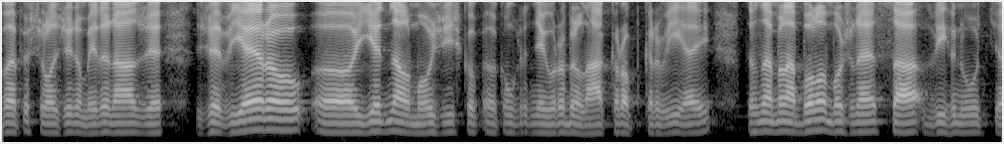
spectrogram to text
v Epištole Žinom 11, že, že věrou uh, jednal Možíš, ko, konkrétně urobil nákrop krví, hej. To znamená, bylo možné sa vyhnúť uh,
